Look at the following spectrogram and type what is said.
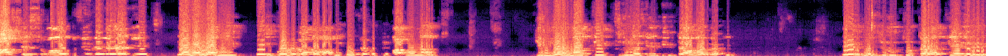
লাস্ট শেষ সময় তো ভেবে গেছে যে আমার ভাবি এই কোটি টাকা ভাবি খরচা করতে পারব না। কি মর্মান্তিক ছিল সেই দিনটা আমার কাছে। এই প্রশ্নের উত্তরটা আবার কে দেবে?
